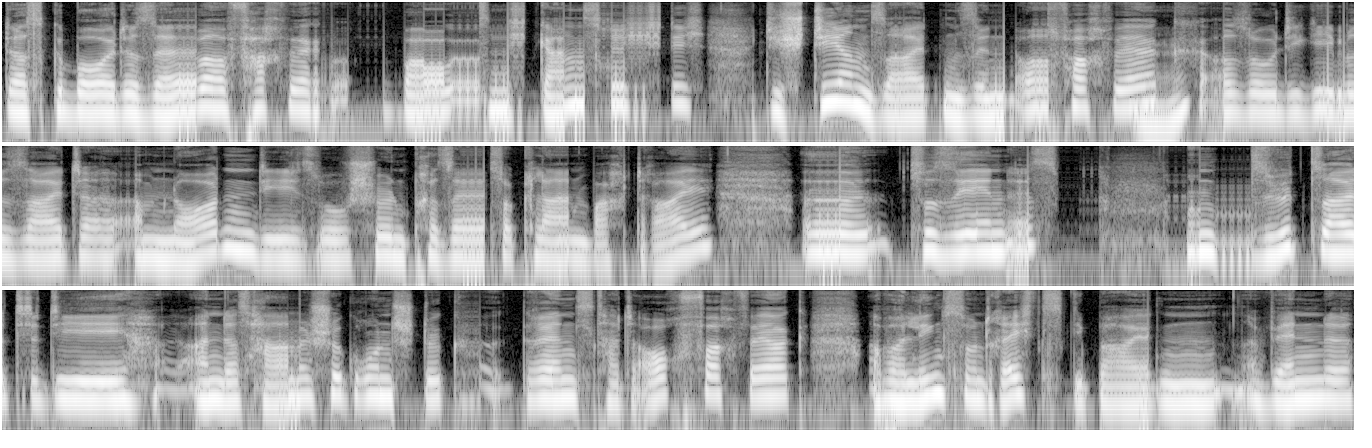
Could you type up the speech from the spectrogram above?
das Gebäude selber, Fachwerkbau ist nicht ganz richtig. Die Stirnseiten sind aus Fachwerk, also die Giebelseite am Norden, die so schön präsent zur kleinen Bach 3 äh, zu sehen ist. Und Südseite, die an das Hamische Grundstück grenzt, hat auch Fachwerk. Aber links und rechts, die beiden Wände,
